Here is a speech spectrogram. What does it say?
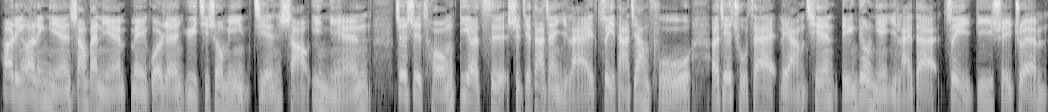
二零二零年上半年美国人预期寿命减少一年，这是从第二次世界大战以来最大降幅，而且处在两千零六年以来的最低水准。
